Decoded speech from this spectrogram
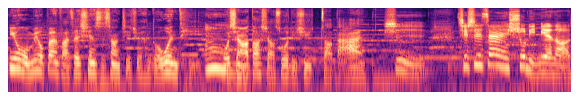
因为我没有办法在现实上解决很多问题，嗯，我想要到小说里去找答案。是，其实，在书里面呢，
